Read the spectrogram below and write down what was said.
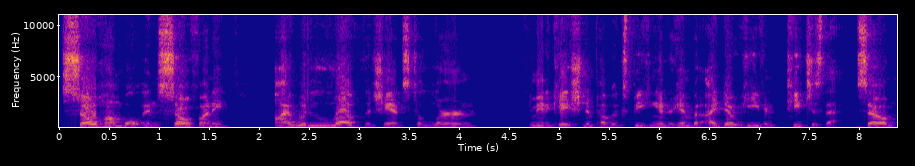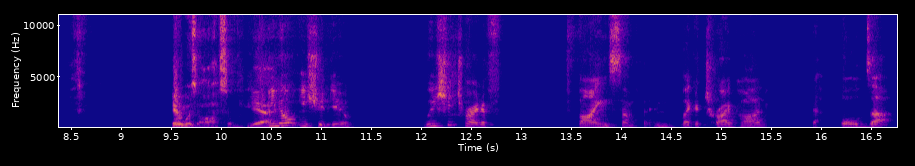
so humble and so funny. I would love the chance to learn communication and public speaking under him, but I doubt he even teaches that. So it was awesome. Yeah. You know what you should do? We should try to f- find something like a tripod that folds up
